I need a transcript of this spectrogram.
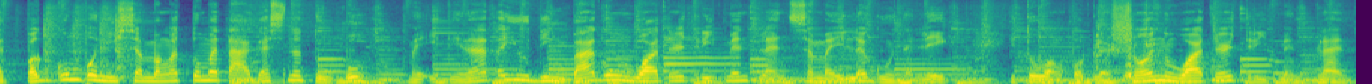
at pagkumpuni sa mga tumatagas na tubo. May itinatayo ding bagong water treatment plant sa May Laguna Lake. Ito ang Poblacion Water Treatment Plant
